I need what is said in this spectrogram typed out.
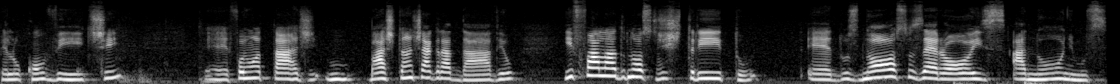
pelo convite. É, foi uma tarde bastante agradável e falar do nosso distrito, é, dos nossos heróis anônimos,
